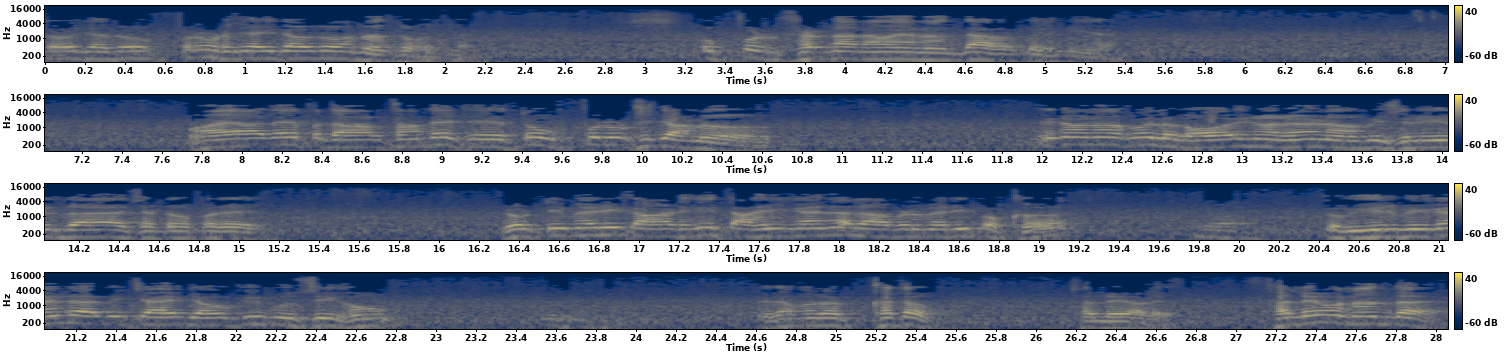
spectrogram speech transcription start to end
ਤੋਂ ਜਦੋਂ ਉੱਪਰ ਉੱਠ ਜਾਈਦਾ ਉਦੋਂ ਆਨੰਦ ਹੁੰਦਾ। ਉੱਪਰ ਉੱਠਣ ਦਾ ਨਾਮ ਆਨੰਦ ਆ, ਹੋਰ ਕੁਝ ਨਹੀਂ ਹੈ। ਮਾਇਆ ਦੇ ਪਦਾਰਥਾਂ ਦੇ ਚੇਤ ਤੋਂ ਉੱਪਰ ਉੱਠ ਜਾਣਾ। ਇਹਨਾਂ ਨਾਲ ਕੋਈ ਲਗਾਓ ਹੀ ਨਾ ਰਹਿਣਾ ਵੀ ਸਰੀਰ ਦਾ ਛੱਡੋ ਪਰੇ। ਰੋਟੀ ਮੇਰੀ ਕਾਟ ਗਈ, ਤਾਂ ਹੀ ਕਹਿੰਦਾ ਲਾਵਣ ਮੇਰੀ ਭੁੱਖ। ਕਬੀਰ ਵੀ ਕਹਿੰਦਾ ਵੀ ਚਾਹੇ ਜਾਓ ਕੀ ਪੂਸੀ ਖਾਉ। ਇਹਦਾ ਮਤਲਬ ਖਤਮ, ਥੱਲੇ ਵਾਲੇ। ਥੱਲੇ ਆਨੰਦ ਹੈ।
